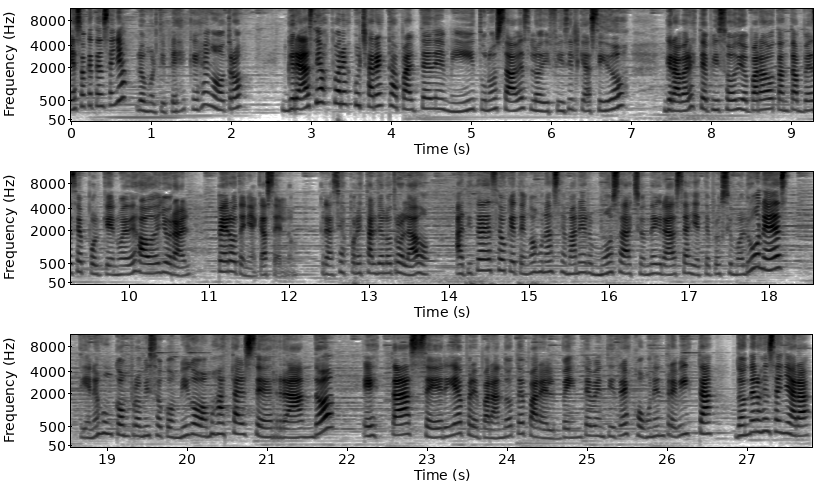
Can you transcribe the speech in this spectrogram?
eso que te enseñó lo multipliques en otro. Gracias por escuchar esta parte de mí. Tú no sabes lo difícil que ha sido grabar este episodio. He parado tantas veces porque no he dejado de llorar, pero tenía que hacerlo. Gracias por estar del otro lado. A ti te deseo que tengas una semana hermosa de acción de gracias y este próximo lunes tienes un compromiso conmigo. Vamos a estar cerrando esta serie preparándote para el 2023 con una entrevista donde nos enseñará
